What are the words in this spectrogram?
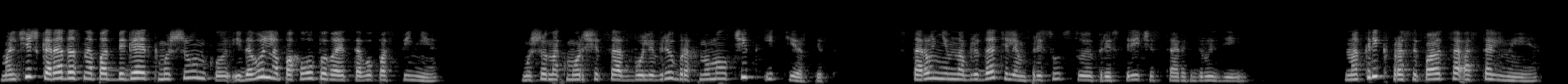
Мальчишка радостно подбегает к мышонку и довольно похлопывает того по спине. Мышонок морщится от боли в ребрах, но молчит и терпит. Сторонним наблюдателем присутствую при встрече старых друзей. На крик просыпаются остальные.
